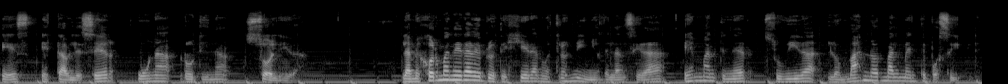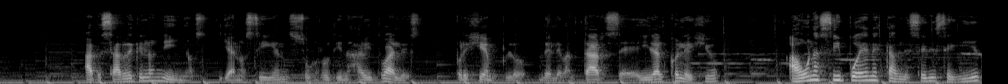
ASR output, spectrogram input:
es establecer una rutina sólida. La mejor manera de proteger a nuestros niños de la ansiedad es mantener su vida lo más normalmente posible. A pesar de que los niños ya no siguen sus rutinas habituales, por ejemplo, de levantarse e ir al colegio, aún así pueden establecer y seguir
